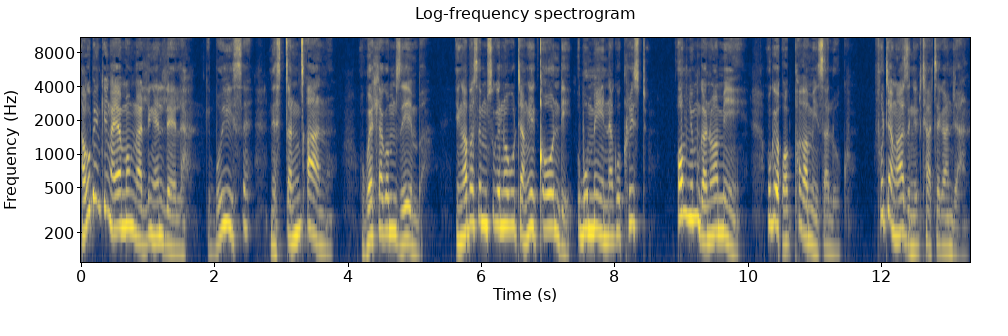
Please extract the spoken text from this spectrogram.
Akube inkinga yami ongadli ngendlela ngibuyise nesicanicano ukwehla komzimba. Ingaba semsukeni wokuthi angiqondi ubumina kuKristu? Omnye umngane wami uke wakuphakamisa lokhu futhi angazi ngikuthathe kanjani?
